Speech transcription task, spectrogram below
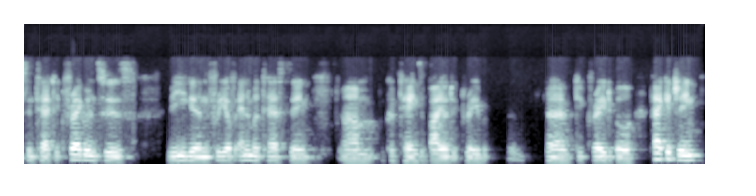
synthetic fragrances, vegan, free of animal testing, um, contains biodegradable uh, packaging.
